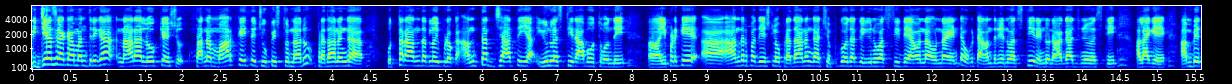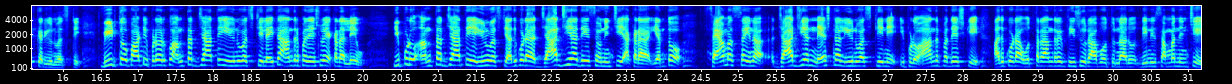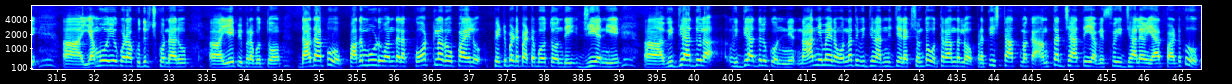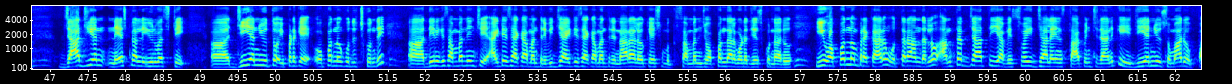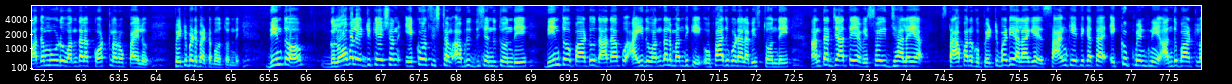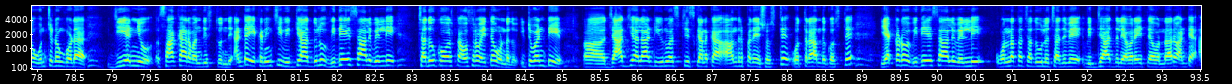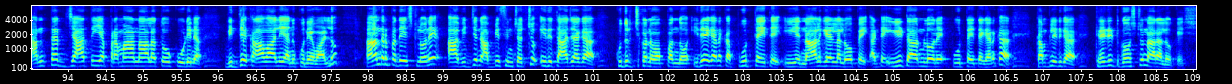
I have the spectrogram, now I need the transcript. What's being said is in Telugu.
విద్యాశాఖ మంత్రిగా నారా లోకేష్ తన మార్క్ అయితే చూపిస్తున్నారు. ప్రధానంగా ఉత్తరాంధ్రలో ఇప్పుడు ఒక అంతర్జాతీయ యూనివర్సిటీ రాబోతోంది. ఇప్పటికే ఆంధ్రప్రదేశ్లో ప్రధానంగా చెప్పుకోదగ్గ యూనివర్సిటీలు ఏమన్నా ఉన్నాయంటే ఒకటి ఆంధ్ర యూనివర్సిటీ రెండు నాగార్జున యూనివర్సిటీ అలాగే అంబేద్కర్ యూనివర్సిటీ. వీటితో పాటు ఇప్పటివరకు అంతర్జాతీయ యూనివర్సిటీలు అయితే ఆంధ్రప్రదేశ్లో ఎక్కడా లేవు. ఇప్పుడు అంతర్జాతీయ యూనివర్సిటీ అది కూడా జార్జియా దేశం నుంచి అక్కడ ఎంతో ఫేమస్ అయిన జార్జియన్ నేషనల్ యూనివర్సిటీని ఇప్పుడు ఆంధ్రప్రదేశ్కి అది కూడా ఉత్తరాంధ్రకి తీసుకురాబోతున్నారు. దీనికి సంబంధించి ఎంఓయూ కూడా కుదుర్చుకున్నారు ఏపీ ప్రభుత్వం. దాదాపు పదమూడు వందల కోట్ల రూపాయలు పెట్టుబడి పెట్టబోతోంది జిఎన్ఈ విద్యార్థుల విద్యార్థులకు నాణ్యమైన ఉన్నత విద్యను అందించే లక్ష్యంతో ఉత్తరాంధ్రలో ప్రతిష్టాత్మక అంతర్జాతీయ విశ్వవిద్యాలయం ఏర్పాటుకు జార్జియన్ నేషనల్ యూనివర్సిటీ జిఎన్యుతో ఇప్పటికే ఒప్పందం కుదుర్చుకుంది. దీనికి సంబంధించి ఐటీ శాఖ మంత్రి విద్యా ఐటీ శాఖ మంత్రి నారా లోకేష్ సంబంధించి ఒప్పందాలు కూడా చేసుకున్నారు. ఈ ఒప్పందం ప్రకారం ఉత్తరాంధ్రలో అంతర్జాతీయ విశ్వవిద్యాలయం స్థాపించడానికి జిఎన్యు సుమారు పదమూడు వందల కోట్ల రూపాయలు పెట్టుబడి పెట్టబోతుంది. దీంతో గ్లోబల్ ఎడ్యుకేషన్ ఎకో సిస్టమ్ అభివృద్ధి చెందుతోంది. దీంతో పాటు దాదాపు ఐదు వందల మందికి ఉపాధి కూడా లభిస్తోంది. అంతర్జాతీయ విశ్వవిద్యాలయ స్థాపనకు పెట్టుబడి అలాగే సాంకేతికత ఎక్విప్మెంట్ని అందుబాటులో ఉంచడం కూడా జిఎన్యు సహకారం అందిస్తుంది. అంటే ఇక్కడ నుంచి విద్యార్థులు విదేశాలు వెళ్ళి చదువుకోవాల్సిన అవసరం అయితే ఉండదు. ఇటువంటి జార్జియా లాంటి యూనివర్సిటీస్ కనుక ఆంధ్రప్రదేశ్ వస్తే ఉత్తరాంధ్రకు వస్తే ఎక్కడో విదేశాలు వెళ్ళి ఉన్నత చదువులు చదివే విద్యార్థులు ఎవరైతే ఉన్నారో అంటే అంతర్జాతీయ ప్రమాణాలతో కూడిన విద్య కావాలి అనుకునే వాళ్ళు ఆంధ్రప్రదేశ్లోనే ఆ విద్యను అభ్యసించవచ్చు ఇది తాజాగా కుదుర్చుకున్న ఒప్పందం. ఇదే గనక పూర్తయితే ఈ నాలుగేళ్ళ లోపే అంటే ఈ టర్మ్లోనే పూర్తయితే గనక కంప్లీట్గా క్రెడిట్ గోస్ట్ నారా లోకేష్.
